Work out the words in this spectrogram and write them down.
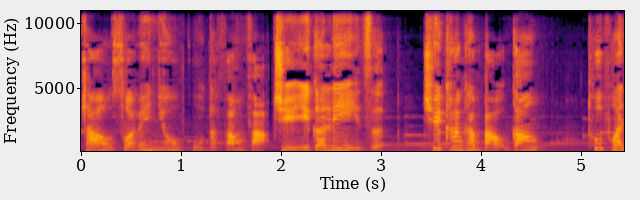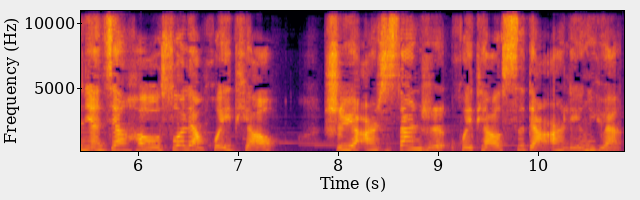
找所谓牛股的方法。举一个例子。去看看宝钢，突破年线后缩量回调，十月二十三日回调四点二零元，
